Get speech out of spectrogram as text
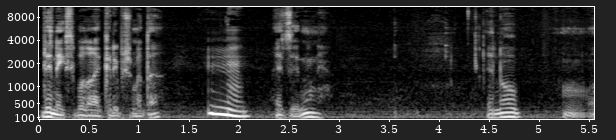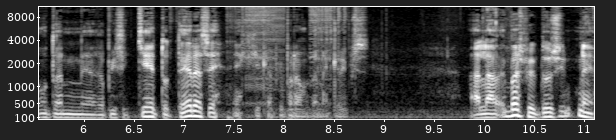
δεν έχεις τίποτα να κρύψεις μετά. ναι Έτσι δεν είναι. Ενώ μ, όταν αγαπήσεις και το τέρας, ε, έχεις και κάποια πράγματα να κρύψεις. Αλλά, εν πάση περιπτώσει, ναι,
